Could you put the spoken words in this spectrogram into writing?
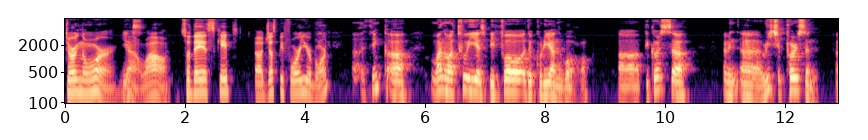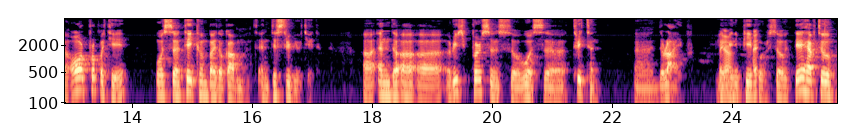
During the war, Yes. yeah. Wow. So they escaped uh, just before you were born. I think uh, one or two years before the Korean War, uh, because uh, I mean, uh, rich person, uh, all property was uh, taken by the government and distributed, uh, and uh, uh, rich persons uh, was uh, threatened uh, the life by Yeah. many people, so they have to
